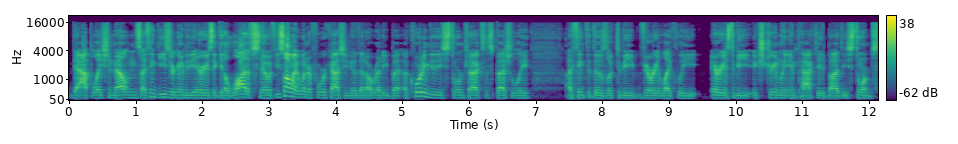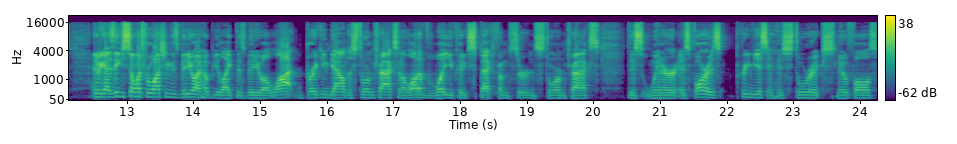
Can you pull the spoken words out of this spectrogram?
the Appalachian Mountains. I think these are going to be the areas that get a lot of snow. If you saw my winter forecast, you know that already, but according to these storm tracks, especially, I think that those look to be very likely areas to be extremely impacted by these storms. Anyway, guys, thank you so much for watching this video. I hope you liked this video a lot, breaking down the storm tracks and a lot of what you could expect from certain storm tracks this winter as far as previous and historic snowfalls.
